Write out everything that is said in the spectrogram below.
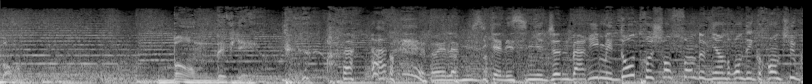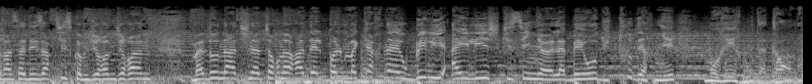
Bond. Bond dévié. Ouais, la musique, elle est signée John Barry, mais d'autres chansons deviendront des grands tubes grâce à des artistes comme Duran Duran, Madonna, Tina Turner, Adele, Paul McCartney ou Billie Eilish qui signent la BO du tout dernier Mourir peut attendre.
